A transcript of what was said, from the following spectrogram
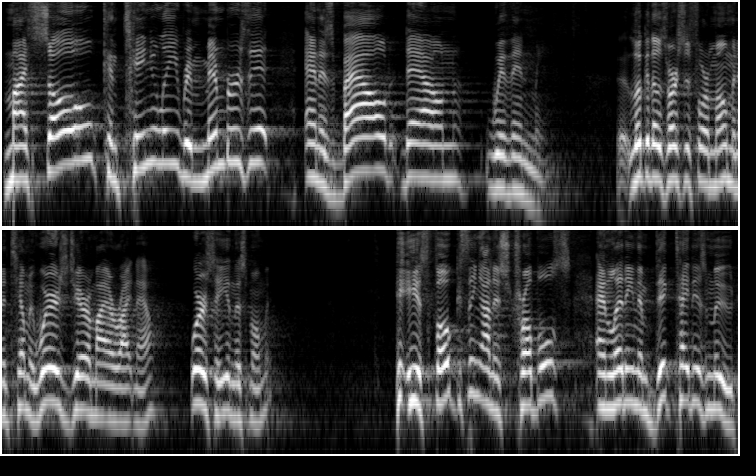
My soul continually remembers it and is bowed down within me. Look at those verses for a moment and tell me, where is Jeremiah right now? Where is he in this moment? He is focusing on his troubles and letting them dictate his mood,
